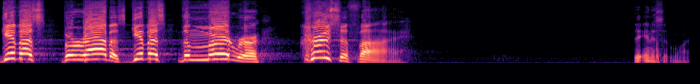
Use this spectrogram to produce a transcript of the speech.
Give us Barabbas! Give us the murderer! Crucify the innocent one."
